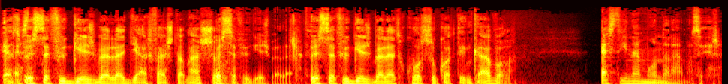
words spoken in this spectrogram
Ez Ezt összefüggésben lett Gyárfás Tamással? Összefüggésben lett. Összefüggésben lett Hosszú Katinkával? Ezt én nem mondanám azért.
